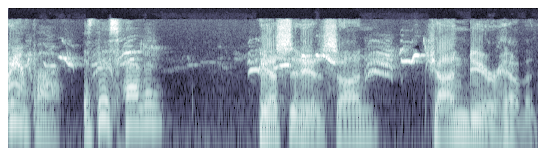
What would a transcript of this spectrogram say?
Grandpa, is this heaven? Yes, it is, son. John Deere heaven.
